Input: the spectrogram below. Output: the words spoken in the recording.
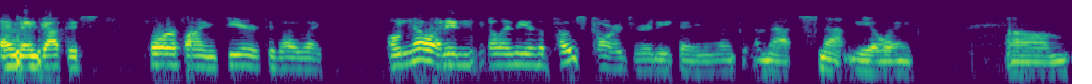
and then got this horrifying fear because I was like, "Oh no, I didn't know any of the postcards or anything." Like, and that snapped me awake. Um,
